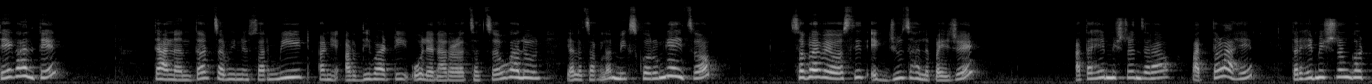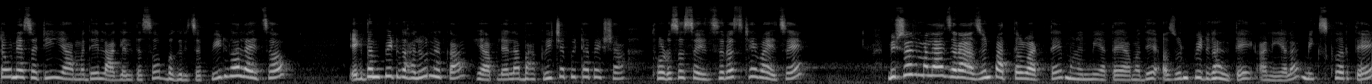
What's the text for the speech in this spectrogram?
ते घालते. त्यानंतर चवीनुसार मीठ आणि अर्धी वाटी ओल्या नारळाचा चव घालून याला चांगलं मिक्स करून घ्यायचं. सगळं व्यवस्थित एकजीव झालं पाहिजे. आता हे मिश्रण जरा पातळ आहे तर हे मिश्रण घट्ट होण्यासाठी यामध्ये लागेल तसं भगरीचं पीठ घालायचं. एकदम पीठ घालू नका हे आपल्याला भाकरीच्या पिठापेक्षा थोडंसं सैलसरच ठेवायचं आहे मिश्रण मला जरा अजून पातळ वाटते म्हणून मी आता यामध्ये अजून पीठ घालते आणि याला मिक्स करते.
